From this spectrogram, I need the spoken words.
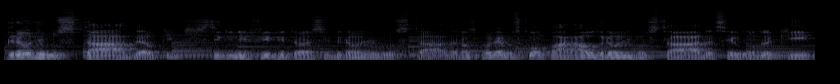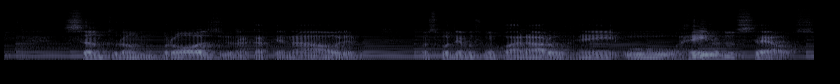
Grão de mostarda, o que, que significa então esse grão de mostarda? Nós podemos comparar o grão de mostarda, segundo aqui Santo Ambrósio na Catena Áurea, nós podemos comparar o, rei, o reino dos céus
